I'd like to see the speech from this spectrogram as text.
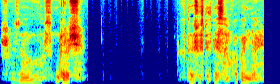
Що за волос? Ну, коротше. Хтось щось підписав, копаємо далі.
